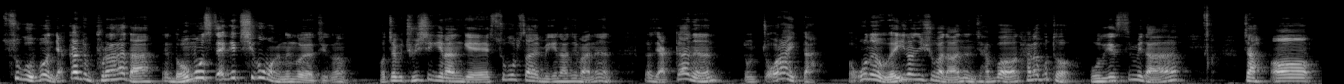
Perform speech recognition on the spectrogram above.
수급은 약간 좀 불안하다. 너무 세게 치고 막는 거예요, 지금. 어차피 주식이라는 게 수급 싸움이긴 하지만은 그래서 약간은 좀 쫄아 있다. 오늘 왜 이런 이슈가 나왔는지 한번 하나부터 보겠습니다. 자, 어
